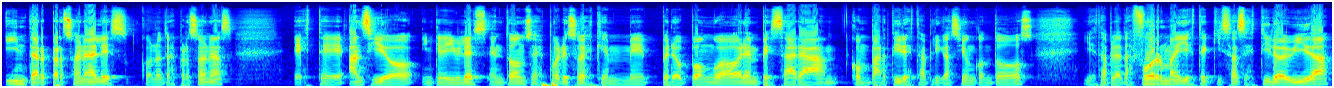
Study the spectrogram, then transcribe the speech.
interpersonales con otras personas, este, han sido increíbles. Entonces por eso es que me propongo ahora empezar a compartir esta aplicación con todos y esta plataforma y este quizás estilo de vida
